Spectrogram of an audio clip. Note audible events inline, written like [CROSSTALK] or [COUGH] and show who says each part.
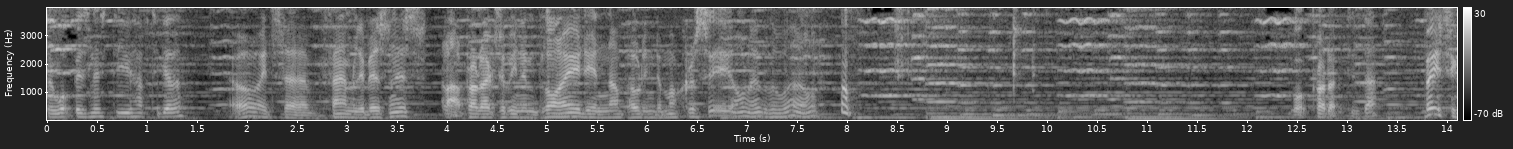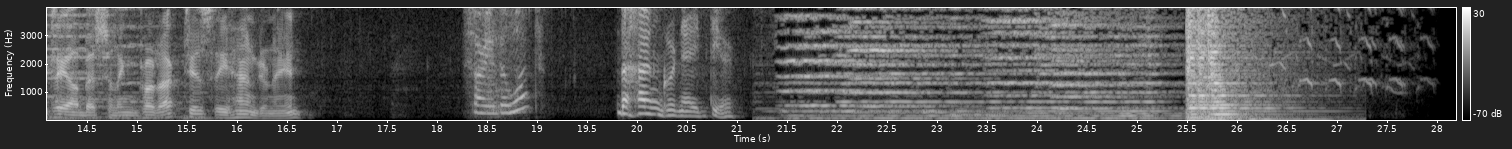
Speaker 1: So what business do you have together?
Speaker 2: Oh, it's a family business. Our products have been employed in upholding democracy all over the world. [LAUGHS]
Speaker 1: What product is that?
Speaker 2: Basically, our best-selling product is the hand grenade.
Speaker 3: Sorry, the what?
Speaker 4: The hand grenade, dear.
